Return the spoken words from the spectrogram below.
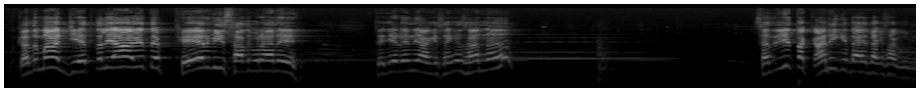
ਮੁਕਦਮਾ ਜਿੱਤ ਲਿਆ ਵੀ ਤੇ ਫੇਰ ਵੀ ਸਤਿਗੁਰਾਂ ਨੇ ਤੇ ਜਿਹੜੇ ਨਿਹੰਗ ਸਿੰਘ ਸਨ, ਸੰਤ ਜੀ ਧੱਕਾ ਨਹੀਂ ਕੀਤਾ ਅਜੇ ਤੱਕ ਸਤਿਗੁਰੂ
